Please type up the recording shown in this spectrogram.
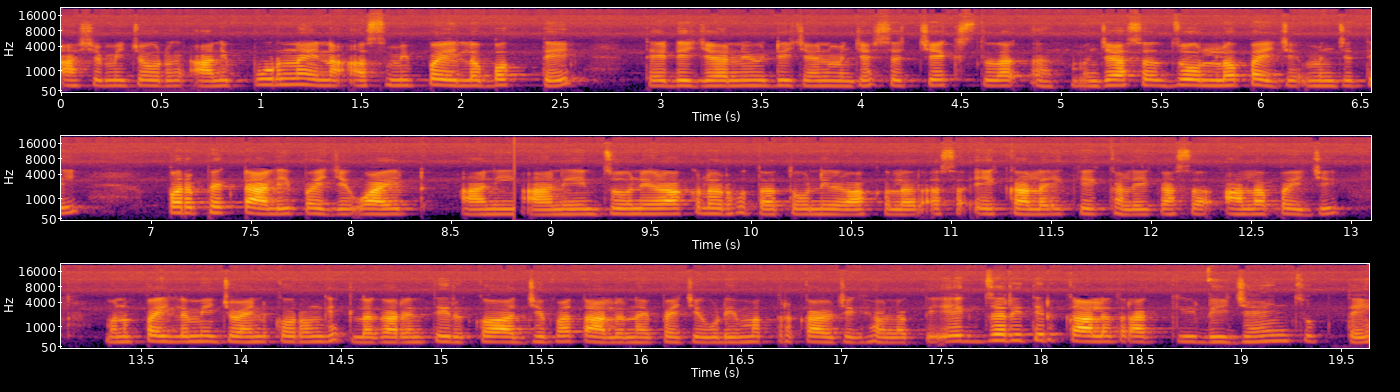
असे मी जोडून आणि पूर्ण आहे ना असं मी पहिलं बघते. ते डिझाईन डिझाईन म्हणजे असं चेक्सला म्हणजे असं जोडलं पाहिजे म्हणजे ती परफेक्ट आली पाहिजे व्हाईट आणि आणि जो निळा कलर होता तो निळा कलर असा एकाला एक एकाला एक असा आला पाहिजे. म्हणून पहिलं मी जॉईन करून घेतलं कारण तिरकं अजिबात आलं नाही पाहिजे एवढी मात्र काळजी घ्यावी लागते. एक जरी तिरकं आलं तर अख्खी डिझाईन चुकते.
